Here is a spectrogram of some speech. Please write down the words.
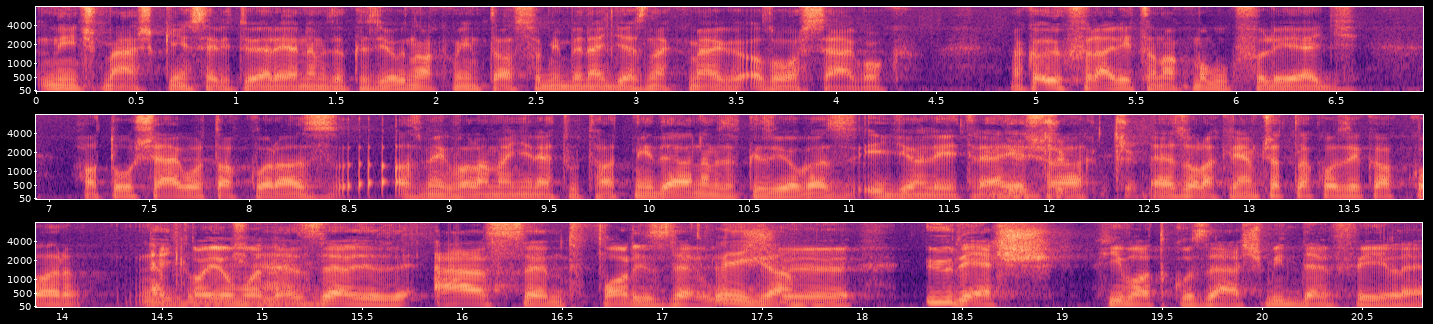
nincs más kényszerítő ereje a nemzetközi jognak, mint az, hogy miben egyeznek meg az országok. Mert ha ők felállítanak maguk fölé egy hatóságot, akkor az, az még valamennyire tudhatni, de a nemzetközi jog az így jön létre, Igen, és csak, ha csak ez valaki nem csatlakozik, akkor nem Egy bajom van ezzel, hogy ez álszent, farizeus, üres hivatkozás mindenféle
